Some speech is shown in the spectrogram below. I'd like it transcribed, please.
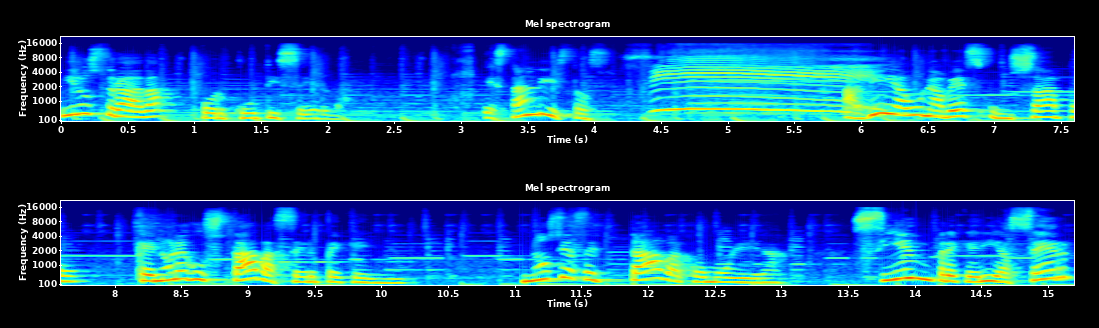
ilustrada por Cuti Cerda. ¿Están listos? ¡Sí! Había una vez un sapo que no le gustaba ser pequeño. No se aceptaba como era. Siempre quería ser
